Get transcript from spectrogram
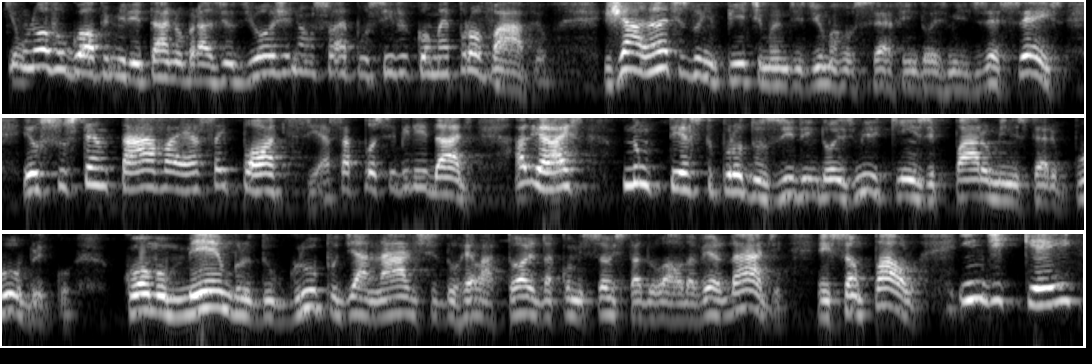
que um novo golpe militar no Brasil de hoje não só é possível, como é provável. Já antes do impeachment de Dilma Rousseff em 2016, eu sustentava essa hipótese, essa possibilidade. Aliás, num texto produzido em 2015 para o Ministério Público, como membro do grupo de análise do relatório da Comissão Estadual da Verdade, em São Paulo, indiquei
